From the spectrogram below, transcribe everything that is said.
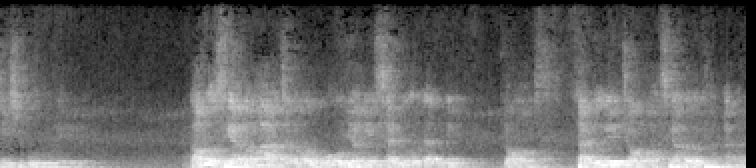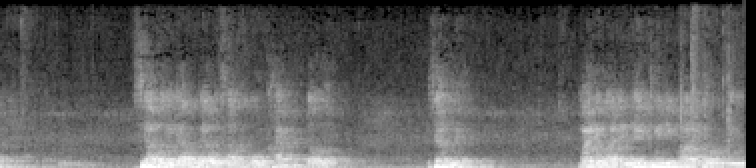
ချင်းရှိဖို့လိုတယ်။ဒါလို့ဆရာတော်ကကျွန်တော်ဟိုရန်ကြီးဆိုင်လို့တက်တယ် ကျောင်းဆိုင်လို့ကျောင်းမှာဆရာတော်ကအဲ့ဒါဆရာတော်ကဝယ်ဥစ္စာကိုခိုင်းတော့ဆရာလေးမိုင်ဒီမာရီတိတ်ထိဒီမာရီတော့ပြီး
